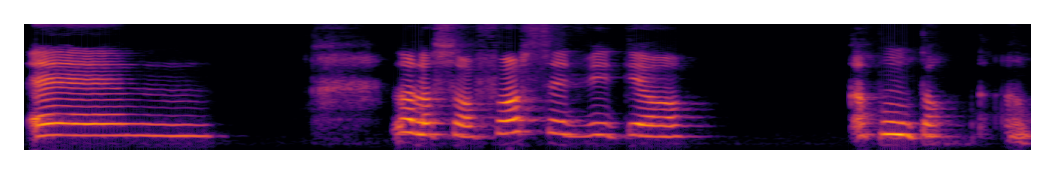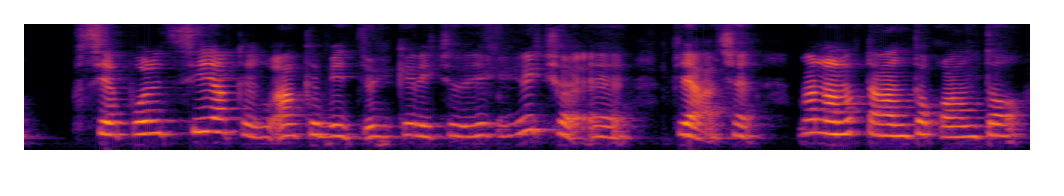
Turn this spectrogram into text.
Ehm, non lo so, forse il video appunto sia polizia che anche video chiacchiericcio di chiacchiericcio e piace ma non tanto quanto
